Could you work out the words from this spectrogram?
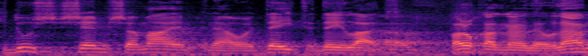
Kiddush Shem Shamayim in our day-to-day lives. Baruch Adonai Le'olam.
